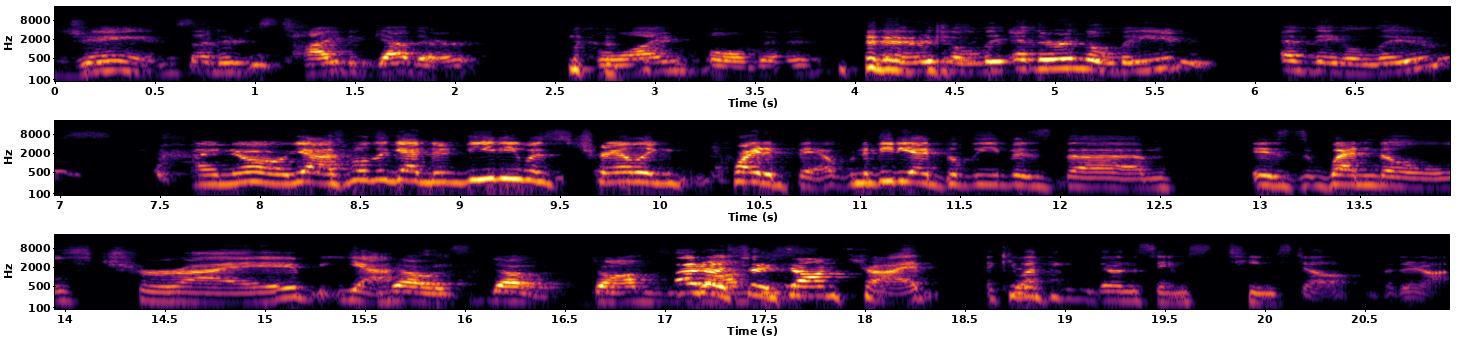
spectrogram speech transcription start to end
James, and they're just tied together, blindfolded, and they're in the lead, and they're in the lead, and they lose. I know. Yeah. Well, again, Naviti was trailing quite a bit. Naviti, I believe, is the um, is Wendell's tribe. Yeah. No, it's no Dom's. Oh no, Dom's sorry, Dom's tribe. I keep on thinking they're on the same team still, but they're not.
